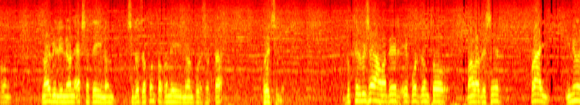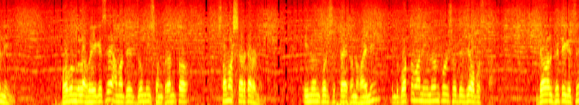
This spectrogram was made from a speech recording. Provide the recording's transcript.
এবং নয়বিল ইউনিয়ন একসাথে ইউনিয়ন ছিল, যখন তখন এই ইউনিয়ন পরিষদটা হয়েছিল। দুঃখের বিষয়, আমাদের এ পর্যন্ত বাংলাদেশের প্রায় ইউনিয়নেই ভবনগুলা হয়ে গেছে। আমাদের জমি সংক্রান্ত সমস্যার কারণে ইউনিয়ন পরিষদটা এখন হয়নি। কিন্তু বর্তমান ইউনিয়ন পরিষদের যে অবস্থা, দেওয়াল ফেটে গেছে,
